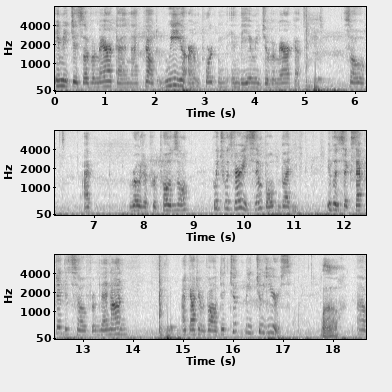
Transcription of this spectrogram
Images of America, and I felt we are important in the image of America. So I wrote a proposal, which was very simple, but it was accepted. So from then on, I got involved. It took me two years wow. uh,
